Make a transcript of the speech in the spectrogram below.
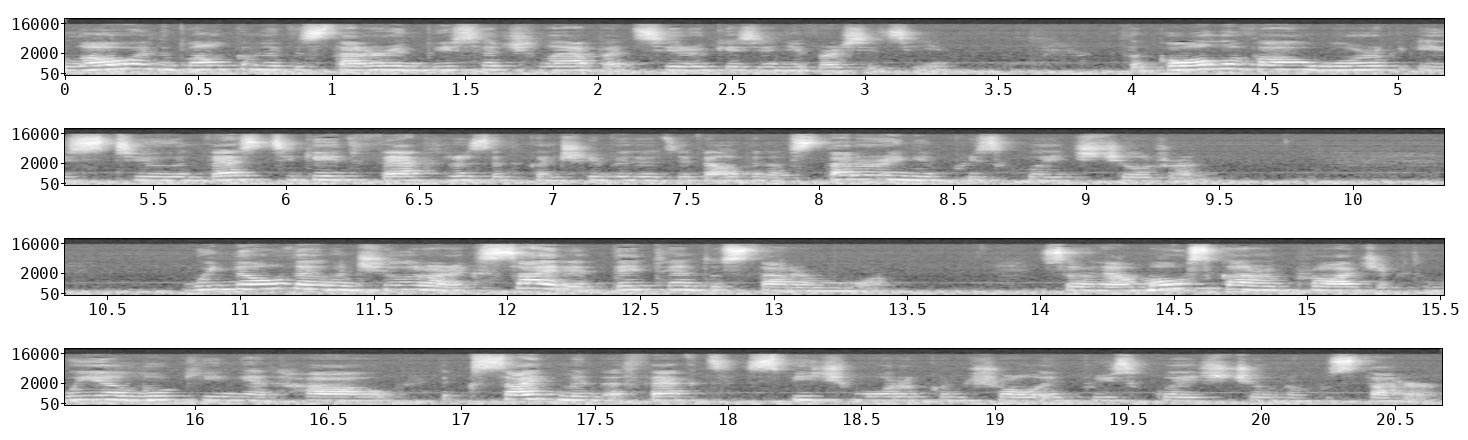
Hello and welcome to the Stuttering Research Lab at Syracuse University. The goal of our work is to investigate factors that contribute to the development of stuttering in preschool age children. We know that when children are excited, they tend to stutter more. So in our most current project, we are looking at how excitement affects speech motor control in preschool age children who stutter.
